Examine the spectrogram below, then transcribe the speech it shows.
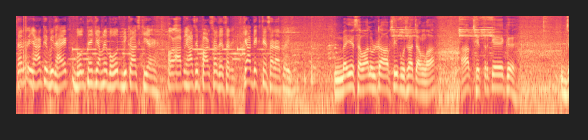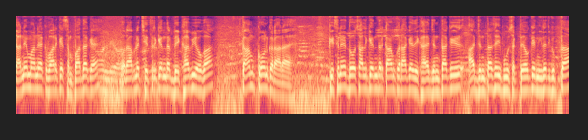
सर यहाँ के विधायक बोलते हैं कि हमने बहुत विकास किया है और आप यहाँ से पार्षद है सर। क्या देखते हैं सर आप मैं ये सवाल उल्टा आपसे ही पूछना चाहूँगा। आप क्षेत्र के एक जाने माने अखबार के संपादक हैं और आपने क्षेत्र के अंदर देखा भी होगा काम कौन करा रहा है? किसने दो साल के अंदर काम करा के दिखाया? जनता के आज जनता से ही पूछ सकते हो कि नीरज गुप्ता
